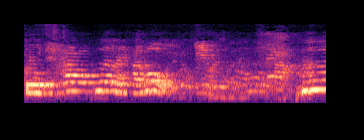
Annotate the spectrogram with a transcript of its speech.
ปลูกข้าวเพื่ออะไรคะลูกเพื่อ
